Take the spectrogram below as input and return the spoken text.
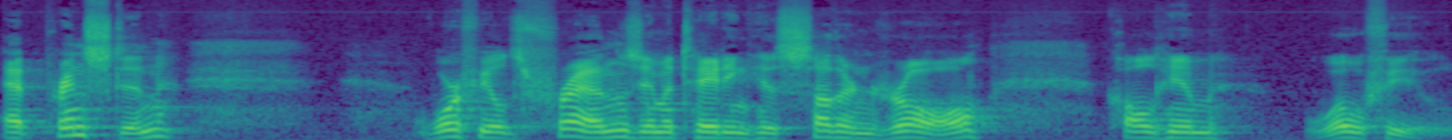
At Princeton, Warfield's friends, imitating his southern drawl, called him Wofield.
